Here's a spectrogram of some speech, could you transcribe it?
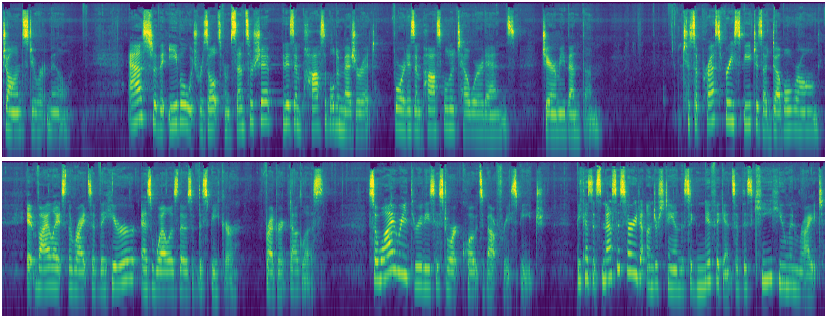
John Stuart Mill. As to the evil which results from censorship, it is impossible to measure it, for it is impossible to tell where it ends. Jeremy Bentham. To suppress free speech is a double wrong. It violates the rights of the hearer as well as those of the speaker. Frederick Douglass. So, why read through these historic quotes about free speech? Because it's necessary to understand the significance of this key human right,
